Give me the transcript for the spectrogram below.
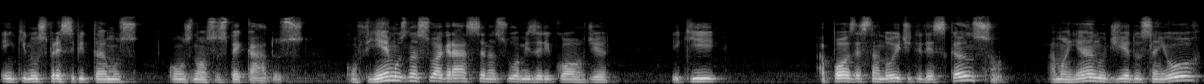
em que nos precipitamos com os nossos pecados. Confiemos na Sua graça, na Sua misericórdia e que, após esta noite de descanso, amanhã, no dia do Senhor,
